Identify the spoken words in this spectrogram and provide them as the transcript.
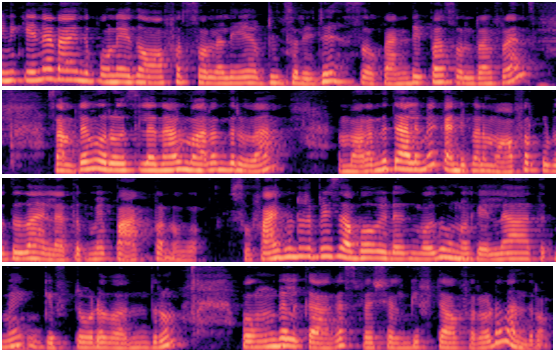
இன்றைக்கி என்னடா இந்த பொண்ணு எதுவும் ஆஃபர் சொல்லலையே அப்படின்னு சொல்லிட்டு. ஸோ கண்டிப்பாக சொல்கிறேன் ஃப்ரெண்ட்ஸ் சம்டைம் ஒரு சில நாள் மறந்துடுவேன் மறந்துட்டாலுமே கண்டிப்பாக நம்ம ஆஃபர் கொடுத்து தான் எல்லாத்துக்குமே பேக் பண்ணுவோம். So five hundred rupees above எடுக்கும்போது உங்களுக்கு எல்லாத்துக்குமே கிஃப்ட்டோடு வந்துடும் இப்போ உங்களுக்காக ஸ்பெஷல் கிஃப்ட் ஆஃபரோடு வந்துடும்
